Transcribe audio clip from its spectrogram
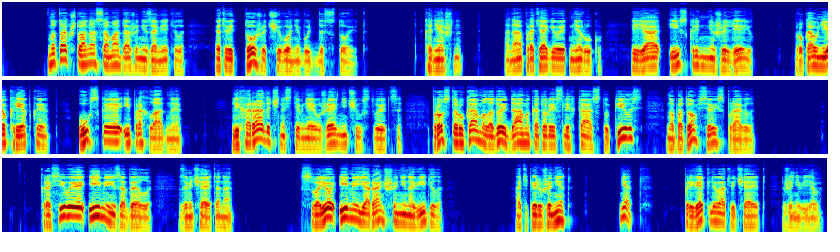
Но так, что она сама даже не заметила. Это ведь тоже чего-нибудь достоит. Конечно. Она протягивает мне руку, и я искренне жалею. Рука у нее крепкая, узкая и прохладная. Лихорадочности в ней уже не чувствуется. Просто рука молодой дамы, которая слегка оступилась, но потом все исправила. Красивое имя Изабелла, — замечает она. Свое имя я раньше ненавидела. А теперь уже нет? Нет, — приветливо отвечает Женевьева.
